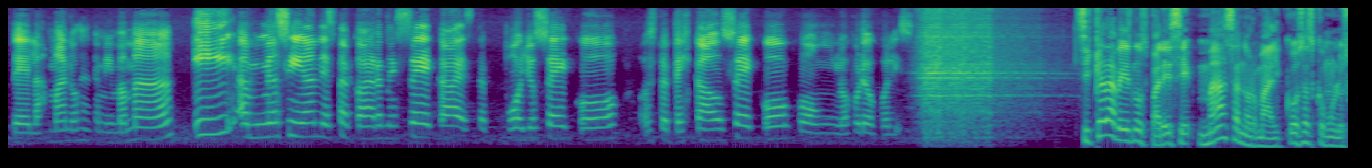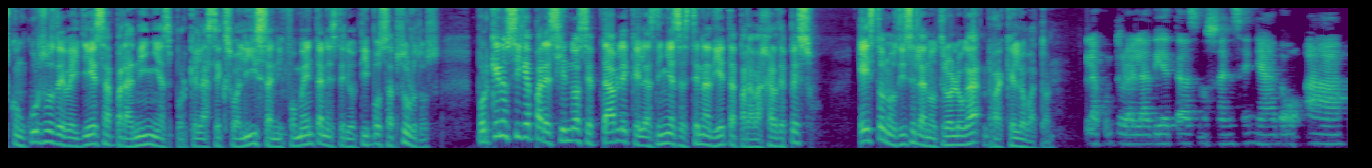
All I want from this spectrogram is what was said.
de las manos de mi mamá. Y a mí me hacían esta carne seca, este pollo seco, este pescado seco con los brócolis. Si cada vez nos parece más anormal cosas como los concursos de belleza para niñas porque las sexualizan y fomentan estereotipos absurdos, ¿por qué nos sigue pareciendo aceptable que las niñas estén a dieta para bajar de peso? Esto nos dice la nutrióloga Raquel Lobatón. La cultura de las dietas nos ha enseñado a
